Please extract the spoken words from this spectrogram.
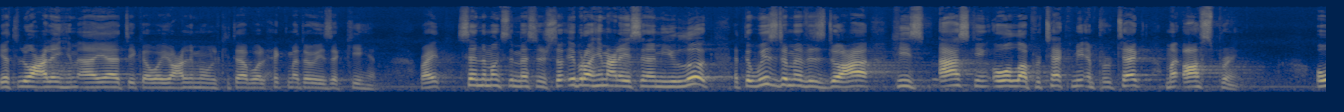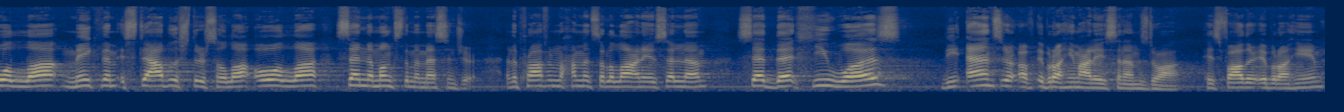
يَتْلُو عَلَيْهِمْ آيَاتِكَ وَيُعَلِّمُهُمُ الْكِتَابَ وَالْحِكْمَةَ وَيُزَكِّيهِمْ Right? Send amongst the messengers. So Ibrahim alayhi salam, you look at the wisdom of his dua, he's asking, Oh Allah, protect me and protect my offspring. Oh Allah, make them establish their salah. Oh Allah, send amongst them a messenger. And the Prophet Muhammad said that he was the answer of Ibrahim alayhi salam's dua. His father Ibrahim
